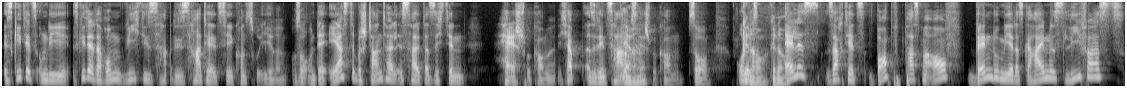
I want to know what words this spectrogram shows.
es geht jetzt um die, es geht ja darum, wie ich dieses, dieses HTLC konstruiere. So, und der erste Bestandteil ist halt, dass ich den Hash bekomme. Ich habe also den Zahlungshash ja. bekommen. So. Und genau, genau. Alice sagt jetzt, Bob, pass mal auf, wenn du mir das Geheimnis lieferst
